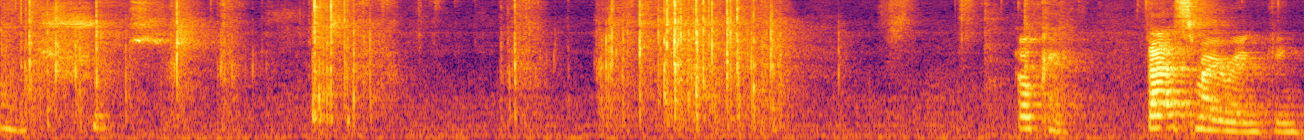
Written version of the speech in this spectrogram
Oh, shoots. Okay, that's my ranking.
